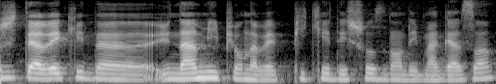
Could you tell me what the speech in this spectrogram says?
J'étais avec une, euh, une, amie, puis on avait piqué des choses dans des magasins.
